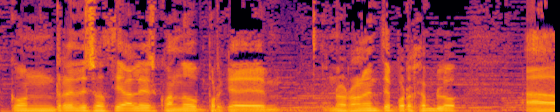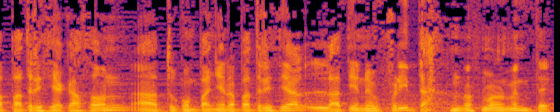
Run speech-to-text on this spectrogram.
con redes sociales cuando, porque normalmente, por ejemplo, a Patricia Cazón, a tu compañera Patricia, la tienen frita normalmente.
